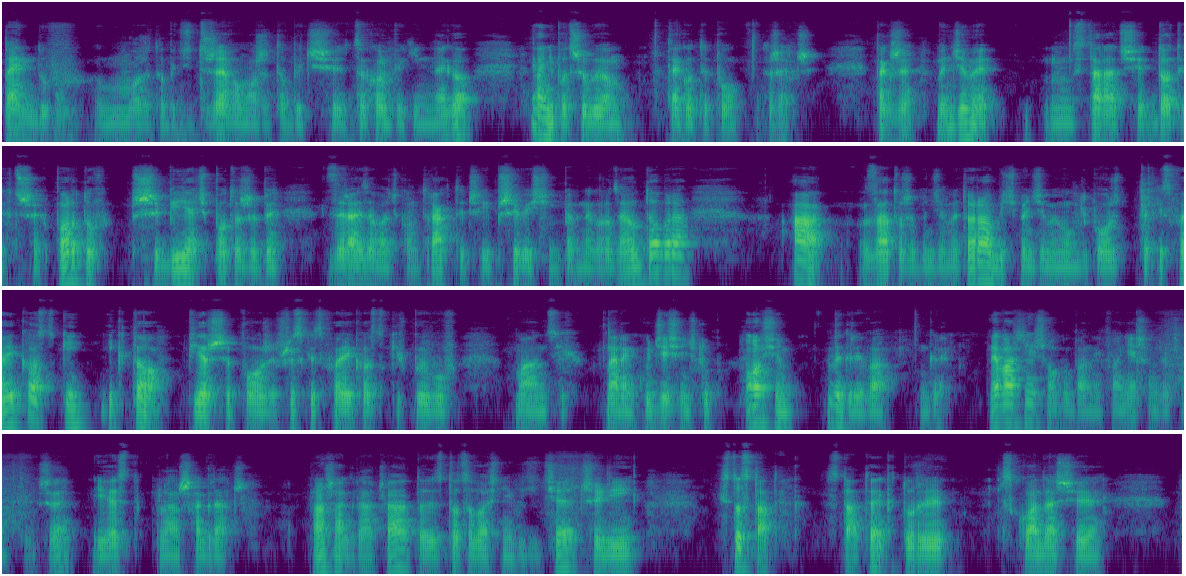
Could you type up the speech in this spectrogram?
pędów. Może to być drzewo, może to być cokolwiek innego i oni potrzebują tego typu rzeczy. Także będziemy mm, starać się do tych trzech portów przybijać po to, żeby zrealizować kontrakty, czyli przywieźć im pewnego rodzaju dobra, a za to, że będziemy to robić, będziemy mogli położyć takie swoje kostki i kto pierwszy położy wszystkie swoje kostki wpływów, mając ich na ręku 10 lub 8, wygrywa grę. Najważniejszą, chyba najfajniejszą rzeczą w tej grze jest plansza gracza. Plansza gracza to jest to, co właśnie widzicie, czyli jest to statek. Statek, który składa się,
